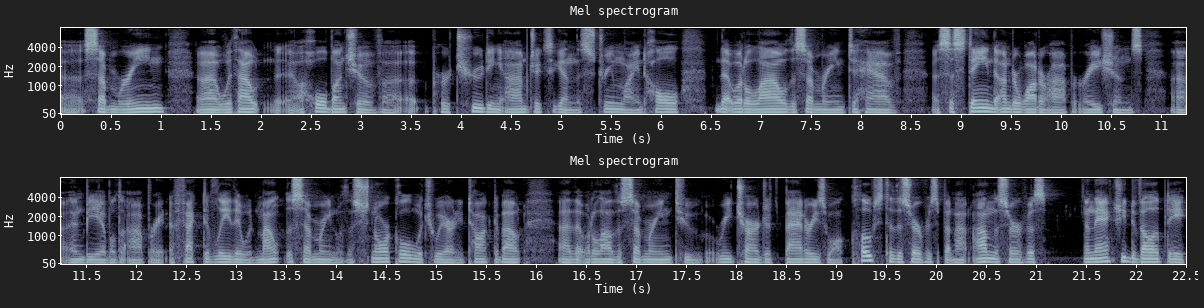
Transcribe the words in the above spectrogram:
uh, submarine uh, without a whole bunch of uh, protruding objects. Again, the streamlined hull that would allow the submarine to have uh, sustained underwater operations uh, and be able to operate effectively. They would mount the submarine with a snorkel, which we already talked about, that would allow the submarine to recharge its batteries while close to the surface but not on the surface. And they actually developed a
